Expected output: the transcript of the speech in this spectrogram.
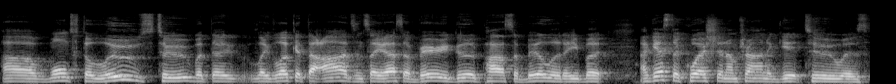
uh, wants to lose to, but they, they look at the odds and say that's a very good possibility. But I guess the question I'm trying to get to is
